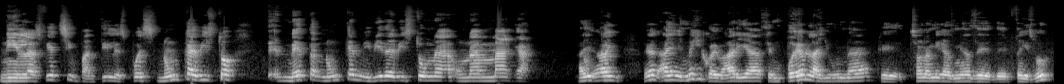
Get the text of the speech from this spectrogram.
Ni en las fiestas infantiles, pues nunca he visto, eh, neta, nunca en mi vida he visto una, una maga. Hay, hay, hay- en México hay varias, en Puebla hay una, que son amigas mías de, de Facebook.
